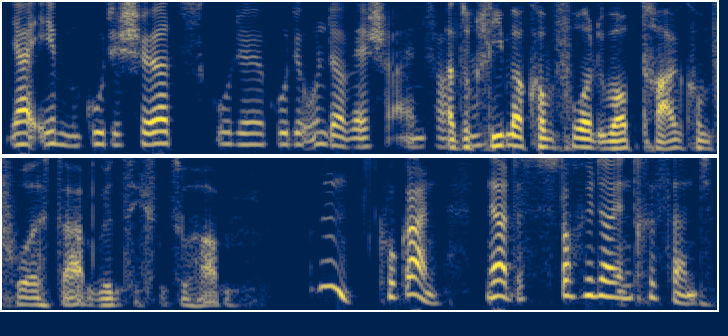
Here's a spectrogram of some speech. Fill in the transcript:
ja eben gute Shirts, gute, gute Unterwäsche einfach. Also ne? Klimakomfort und überhaupt Tragekomfort ist da am günstigsten zu haben. Hm, guck an. Ja, das ist doch wieder interessant.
